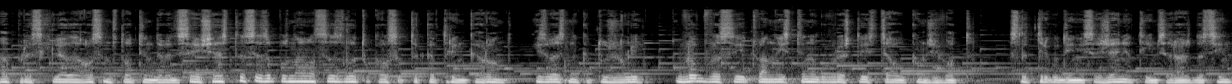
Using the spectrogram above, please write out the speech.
а през 1896 се запознава с златокосата Катрин Карон, известна като Жули. Влюбва се и това наистина го връща изцяло към живота. След три години се женят и им се ражда син.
